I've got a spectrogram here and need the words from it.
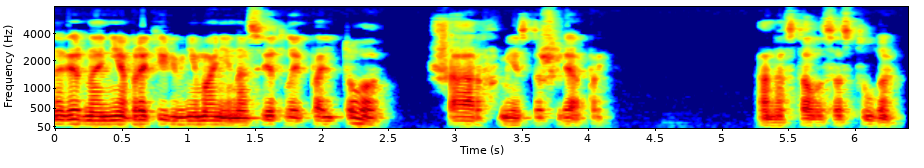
Наверное, они обратили внимание на светлое пальто, шарф вместо шляпы. Она встала со стула.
